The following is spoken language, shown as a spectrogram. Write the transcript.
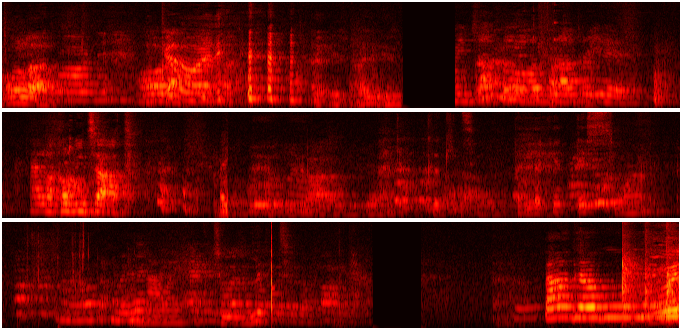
Hola. Good morning. cominciato l'altro ieri. Eh, ha cominciato. Cookies. But look at this one. And now I have to lift the camera. Tanti auguri!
